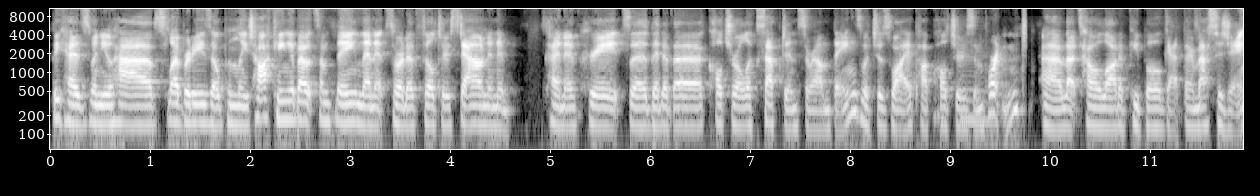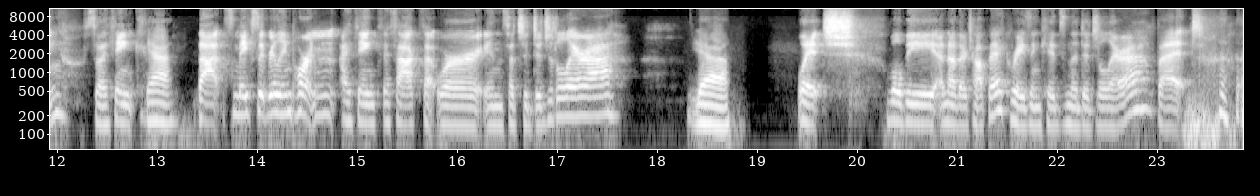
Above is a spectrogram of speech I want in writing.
because when you have celebrities openly talking about something, then it sort of filters down and it kind of creates a bit of a cultural acceptance around things, which is why pop culture is Mhm. important. Uh, that's how a lot of people get their messaging. So I think yeah that makes it really important. I think the fact that we're in such a digital era, yeah which will be another topic, raising kids in the digital era, but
